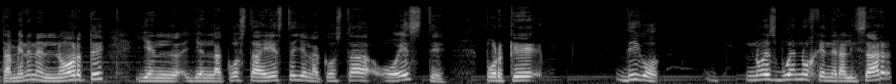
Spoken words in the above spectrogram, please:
también en el norte y en, y en la costa este y en la costa oeste, porque digo, no es bueno generalizar,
